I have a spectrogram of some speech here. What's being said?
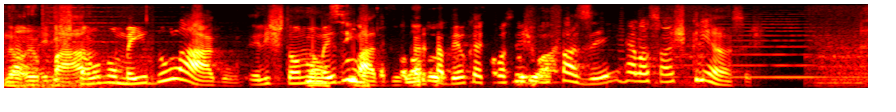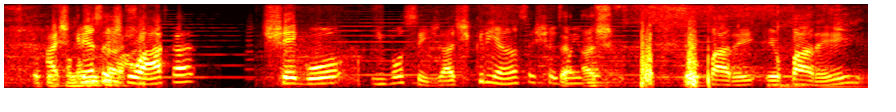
Não, eu eles paro. estão no meio do lago. Eles estão no Não, meio sim, do lago. Eu quero saber o que, é que vocês vão fazer em relação às crianças. As crianças do Aka chegou em vocês. As crianças chegou em Acho- vocês. eu parei, eu parei,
